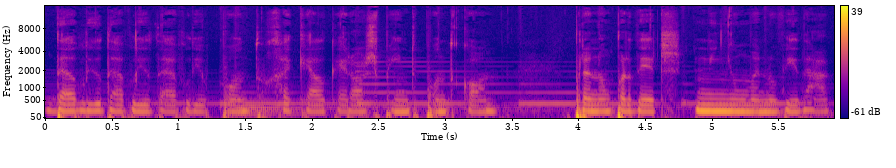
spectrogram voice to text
www.raquelqueirospinto.com para não perderes nenhuma novidade.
